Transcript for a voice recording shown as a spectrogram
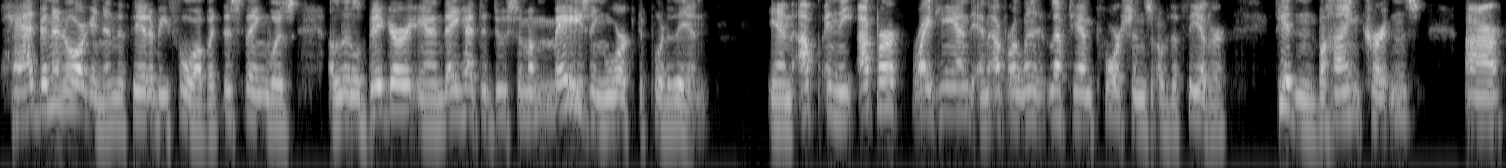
had been an organ in the theater before, but this thing was a little bigger, and they had to do some amazing work to put it in. And up in the upper right hand and upper left hand portions of the theater, hidden behind curtains are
